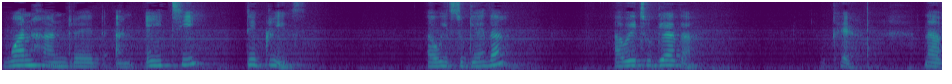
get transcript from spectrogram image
180 degrees. Are we together? Are we together? Okay. Now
